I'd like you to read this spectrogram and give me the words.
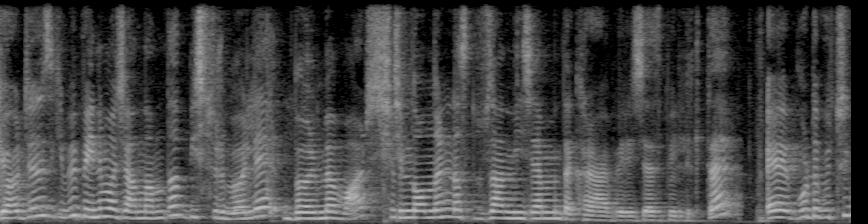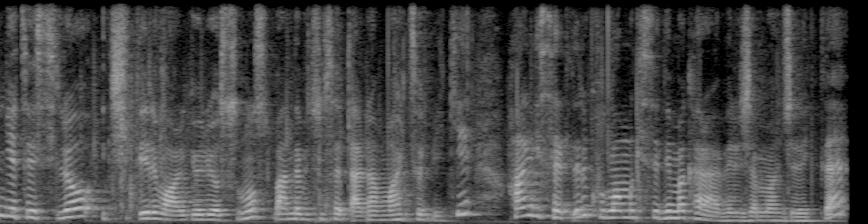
Gördüğünüz gibi benim ajandamda bir sürü böyle bölme var. Şimdi onları nasıl düzenleyeceğimi de karar vereceğiz birlikte. Evet burada bütün Getesilo içlikleri var görüyorsunuz. Bende bütün setlerden var tabii ki. Hangi setleri kullanmak istediğime karar vereceğim öncelikle.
